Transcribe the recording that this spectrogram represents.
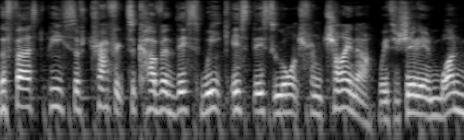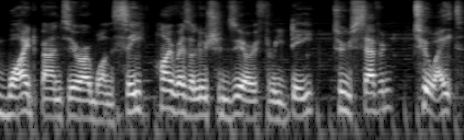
The first piece of traffic to cover this week is this launch from China with Jilin 1 wideband 01C, high resolution 03D, 27, 28,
